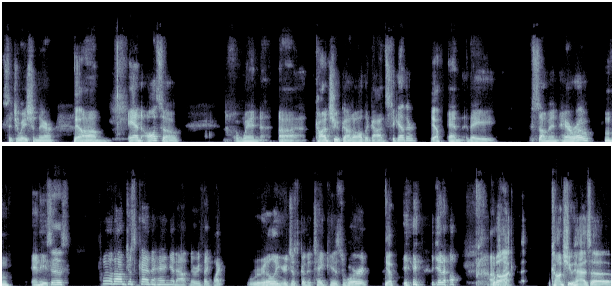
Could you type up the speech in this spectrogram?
situation there. Yeah. Um, and also when uh Khonshu got all the gods together. Yeah. And they summoned Harrow, hmm and he says, Well, no, I'm just kind of hanging out and everything. Like, really? You're just gonna take his word? Yep. you know? I'm well, like, I, Khonshu has a,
